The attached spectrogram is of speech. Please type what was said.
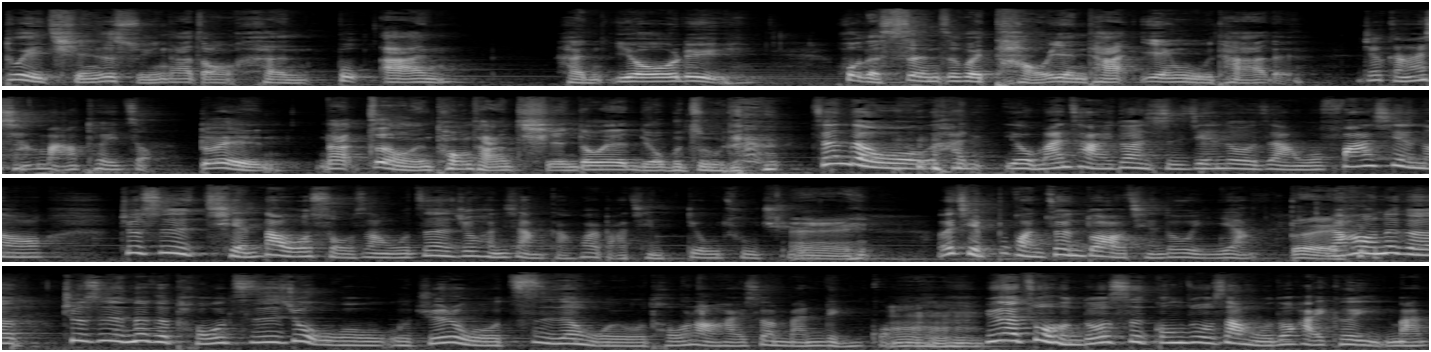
对钱是属于那种很不安、很忧虑，或者甚至会讨厌他、厌恶他的，你就赶快想把他推走。对，那这种人通常钱都会留不住的。真的，我很有蛮长一段时间都是这样。我发现哦，就是钱到我手上，我真的就很想赶快把钱丢出去。哎，而且不管赚多少钱都一样。对。然后那个就是那个投资，就我我觉得我自认为我头脑还算蛮灵光，因为在做很多事工作上我都还可以蛮，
